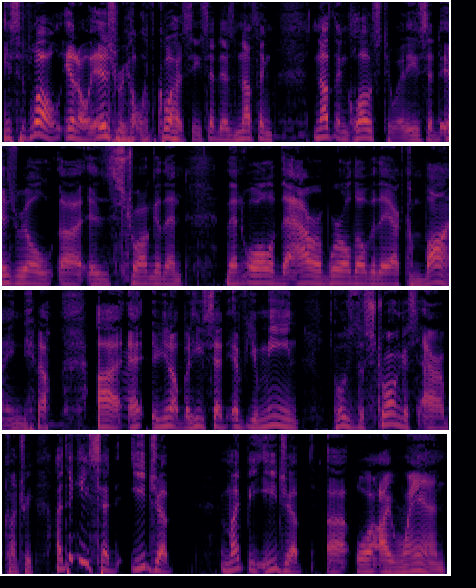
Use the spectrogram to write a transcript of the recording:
he said, well, you know, Israel, of course. He said there's nothing nothing close to it. He said Israel uh, is stronger than than all of the Arab world over there combined. You know, uh, eh, you know. But he said if you mean who's the strongest Arab country, I think he said Egypt. It might be Egypt uh, or Iran.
